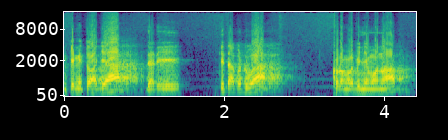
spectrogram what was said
Mungkin itu aja dari kita berdua. Kurang lebihnya mohon maaf.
